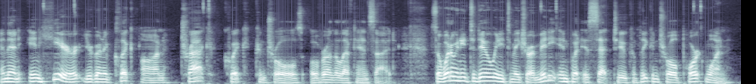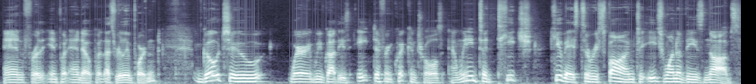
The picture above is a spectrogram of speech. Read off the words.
And then in here, you're going to click on Track Quick Controls over on the left-hand side. So what do we need to do? We need to make sure our MIDI input is set to Komplete Kontrol Port 1. And for the input and output, that's really important. Go to where we've got these eight different quick controls, and we need to teach Cubase to respond to each one of these knobs.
